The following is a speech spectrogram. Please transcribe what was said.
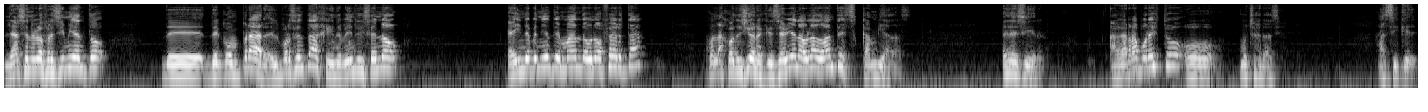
le hacen el ofrecimiento de, comprar el porcentaje, Independiente dice no, e Independiente manda una oferta con las condiciones que se habían hablado antes cambiadas. Es decir, agarrá por esto o muchas gracias. Así que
